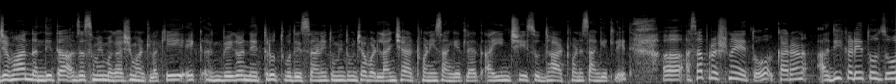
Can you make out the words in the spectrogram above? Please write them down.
जेव्हा नंदिता जसं मी मगाशी म्हटलं की एक वेगळं नेतृत्व दिसतं आणि तुम्ही तुमच्या वडिलांच्या आठवणी सांगितल्यात आईंची सुद्धा आठवण सांगितलीत असा प्रश्न येतो. कारण अलीकडे तो जो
